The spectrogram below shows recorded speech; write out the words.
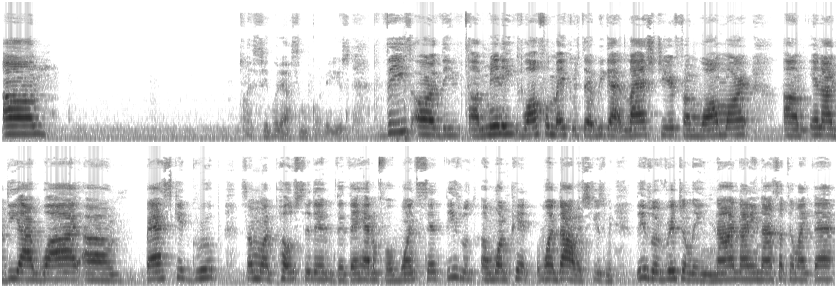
Um, see what else I'm going to use. These are the uh, mini waffle makers that we got last year from Walmart um, in our DIY um, basket group. Someone posted them that they had them for one cent. These were uh, one pen, one dollar, excuse me. These were originally nine ninety nine, something like that.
